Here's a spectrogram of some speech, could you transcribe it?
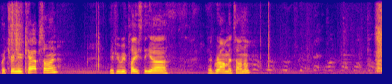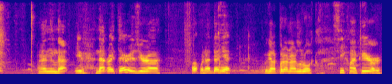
Put your new caps on if you replace the uh, the grommets on them. And that you that right there is your uh, oh we're not done yet. We got to put on our little C clamp here or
